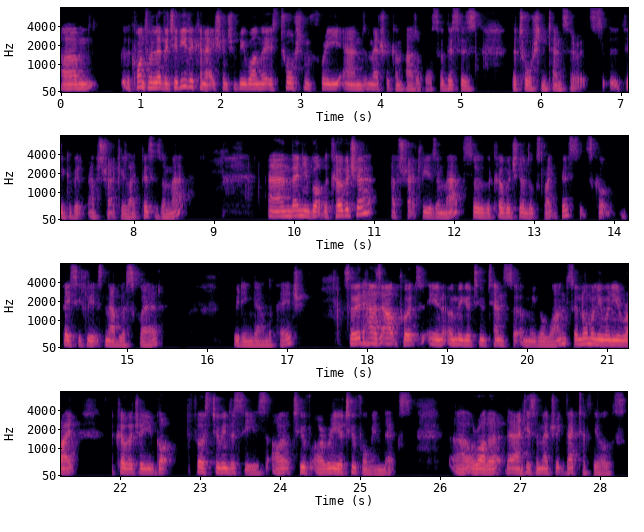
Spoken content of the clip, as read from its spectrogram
Um, the quantum Levi-Civita connection should be one that is torsion-free and metric compatible. So this is the torsion tensor. It's, think of it abstractly like this as a map. And then you've got the curvature abstractly as a map. So the curvature looks like this. It's got basically it's Nabla squared, reading down the page. So it has output in omega 2 tensor omega 1. So normally when you write a curvature, you've got the first two indices are, two, are really a two-form index, uh, or rather they're antisymmetric vector fields,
